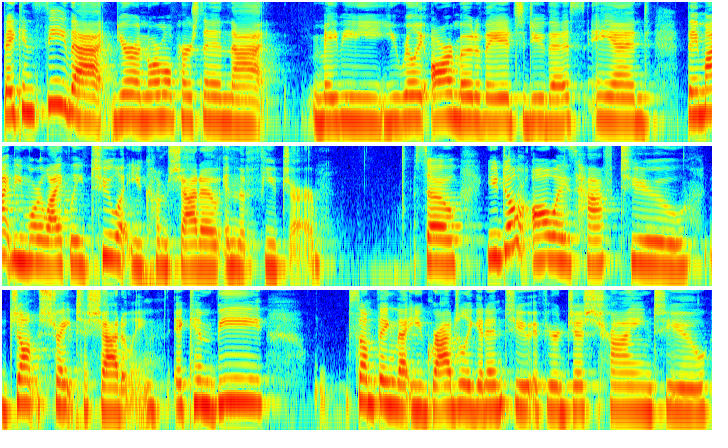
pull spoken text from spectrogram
they can see that you're a normal person that maybe you really are motivated to do this and they might be more likely to let you come shadow in the future. So, you don't always have to jump straight to shadowing. It can be something that you gradually get into if you're just trying to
